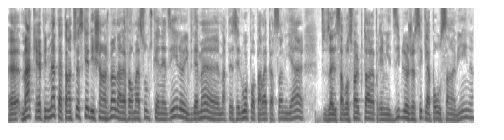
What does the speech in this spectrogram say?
Euh, Marc, rapidement, t'attends-tu, est-ce qu'il y a des changements dans la formation du Canadien? Là? Évidemment, euh, Martin Selou n'a pas parlé à personne hier. Vous allez, ça va se faire plus tard après-midi. Là, je sais que la pause s'en vient. Là.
